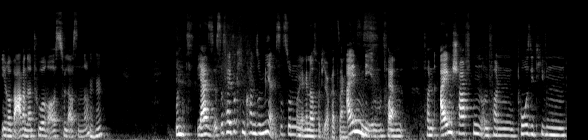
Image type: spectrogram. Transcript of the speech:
ihre wahre Natur rauszulassen. Ne? Mhm. Und ja, es ist halt wirklich ein Konsumieren. Es ist so ein oh ja, genau, das wollte ich auch gerade sagen. Einnehmen von, ja. von Eigenschaften und von positiven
